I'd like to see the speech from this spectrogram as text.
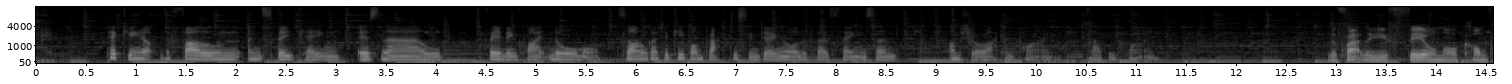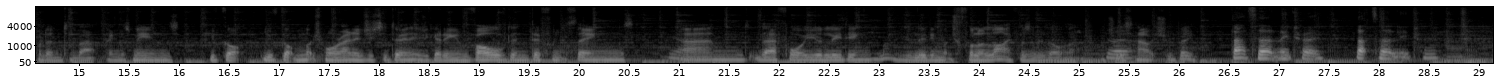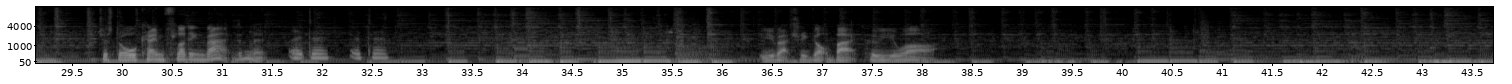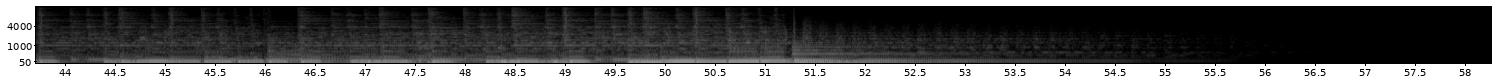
picking up the phone and speaking is now feeling quite normal. So I'm going to keep on practicing doing all of those things and I'm sure I can find, I'll be fine. The fact that you feel more confident about things means you've got you've got much more energy to doing things. You're getting involved in different things, yeah. and therefore you're leading you're leading much fuller life as a result of that, which yeah. is how it should be. That's certainly true. That's certainly true. Just all came flooding back, didn't it? It did. It did. You've actually got back who you are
